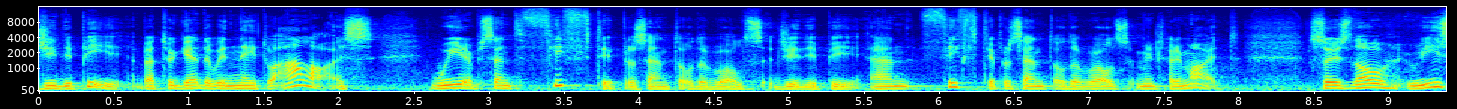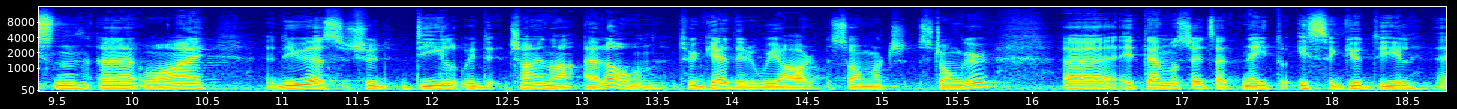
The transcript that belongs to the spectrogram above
GDP, but together with NATO allies, we represent 50% of the world's GDP and 50% of the world's military might. So there's no reason uh, why the US should deal with China alone. Together we are so much stronger. Uh, it demonstrates that NATO is a good deal uh,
